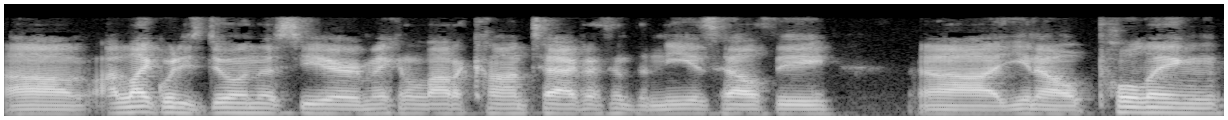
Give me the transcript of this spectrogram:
Uh, I like what he's doing this year, making a lot of contact. I think the knee is healthy. Uh, you know, pulling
